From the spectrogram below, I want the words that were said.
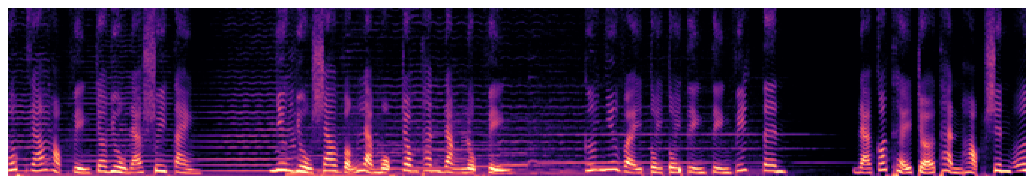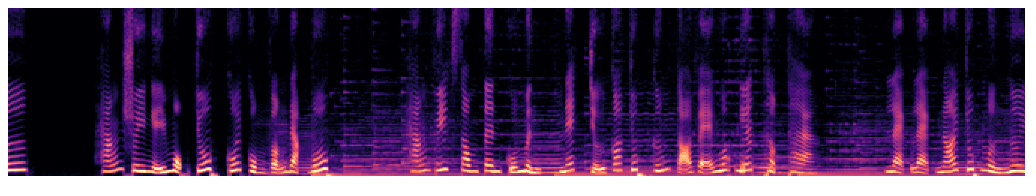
Quốc giáo học viện cho dù đã suy tàn, Nhưng dù sao vẫn là một trong thanh đằng lục viện. Cứ như vậy tùy tùy tiện tiện viết tên đã có thể trở thành học sinh ư? Hắn suy nghĩ một chút, Cuối cùng vẫn đặt bút. Hắn viết xong tên của mình, Nét chữ có chút cứng, tỏ vẻ ngốc nghếch, thật thà. Lạc lạc nói, chúc mừng ngươi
